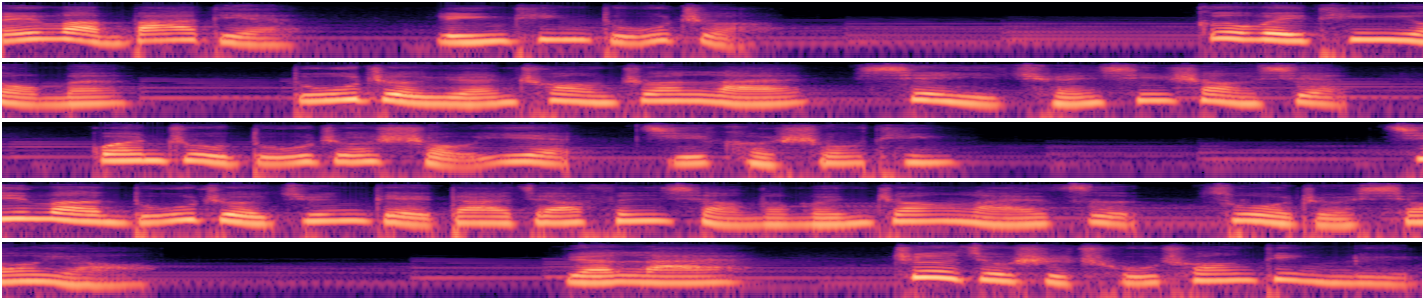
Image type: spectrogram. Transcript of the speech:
每晚八点，聆听读者。各位听友们，读者原创专栏现已全新上线，关注读者首页即可收听。今晚读者君给大家分享的文章来自作者逍遥。原来这就是橱窗定律。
